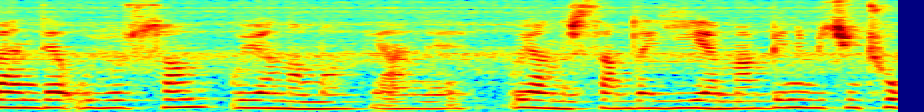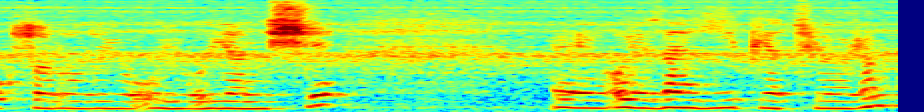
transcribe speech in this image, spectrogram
Ben de uyursam uyanamam. Yani uyanırsam da yiyemem. Benim için çok zor oluyor uyu uyan işi. Ee, o yüzden yiyip yatıyorum.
